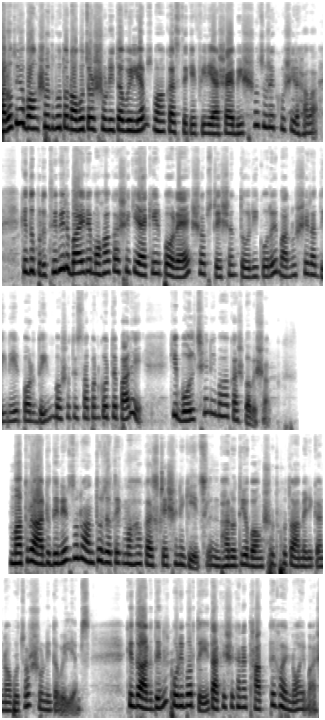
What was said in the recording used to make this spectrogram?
ভারতীয় বংশোদ্ভূত নবচর সুনিতা উইলিয়ামস মহাকাশ থেকে ফিরে আসায় বিশ্বজুড়ে খুশির হাওয়া। কিন্তু পৃথিবীর বাইরে মহাকাশে কি একের পর এক সব স্টেশন তৈরি করে মানুষেরা দিনের পর দিন বসতি স্থাপন করতে পারে? কি বলছেন এই মহাকাশ গবেষক? মাত্র আট দিনের জন্য আন্তর্জাতিক মহাকাশ স্টেশনে গিয়েছিলেন ভারতীয় বংশোদ্ভূত আমেরিকার নবচর সুনিতা উইলিয়ামস। কিন্তু আট দিনের পরিবর্তে তাকে সেখানে থাকতে হয় নয় মাস।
